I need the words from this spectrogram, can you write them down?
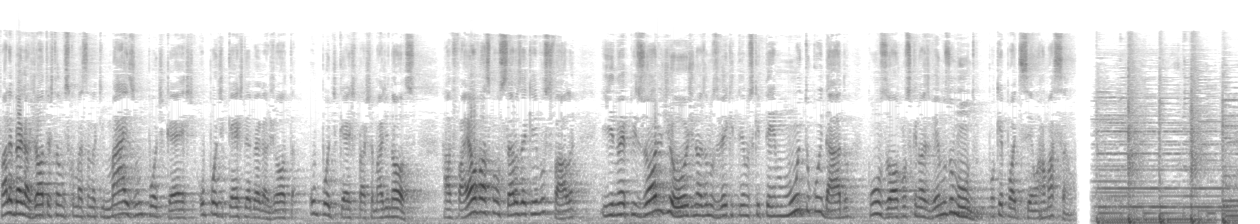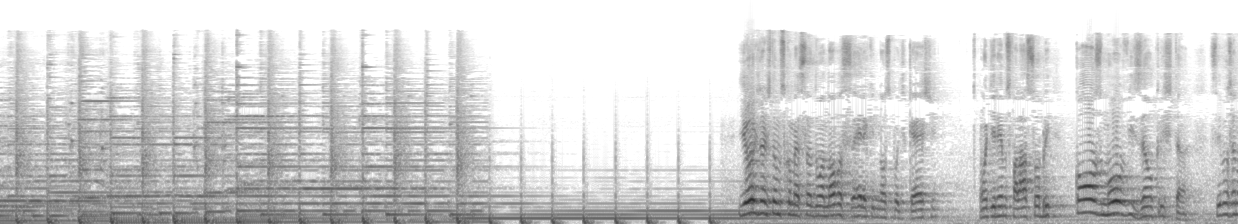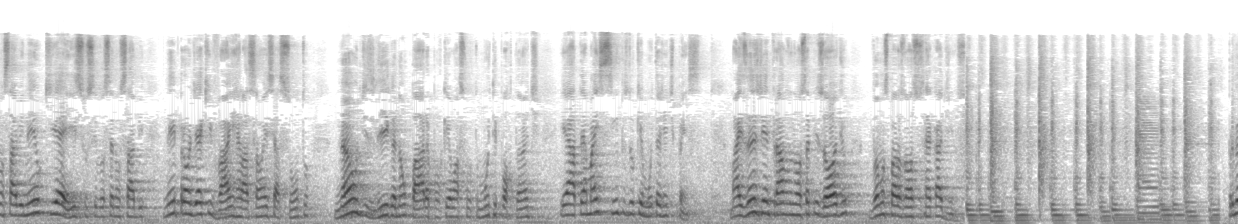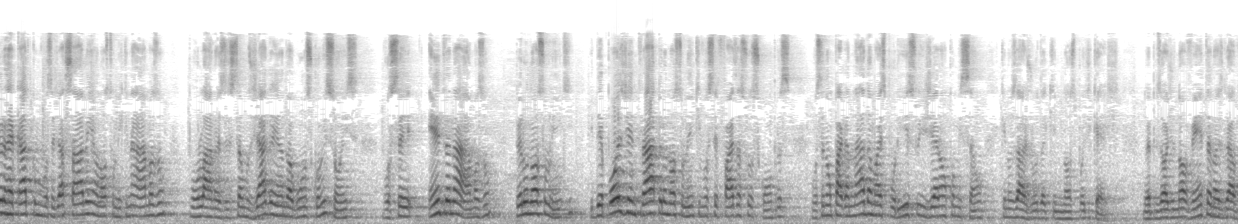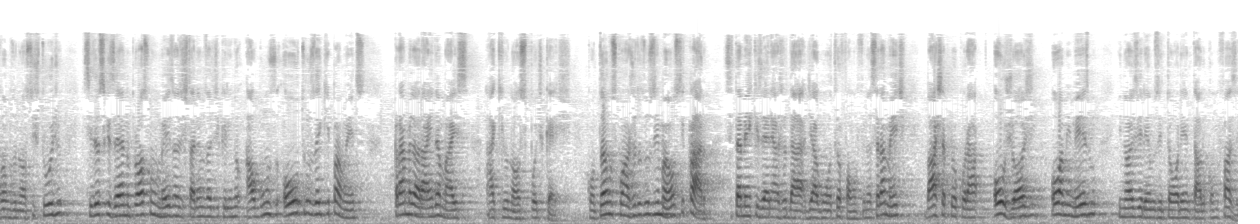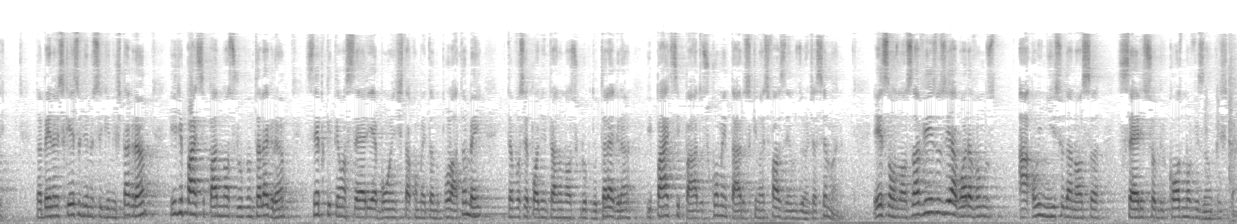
Fala BHJ, estamos começando aqui mais um podcast, o podcast da BHJ, um podcast para chamar de nós. Rafael Vasconcelos é quem vos fala e no episódio de hoje nós vamos ver que temos que ter muito cuidado com os óculos que nós vemos no mundo, porque pode ser uma armação. E hoje nós estamos começando uma nova série aqui no nosso podcast, onde iremos falar sobre cosmovisão cristã. Se você não sabe nem o que é isso, se você não sabe nem para onde é que vai em relação a esse assunto, não desliga, não para, porque é um assunto muito importante e é até mais simples do que muita gente pensa. Mas antes de entrarmos no nosso episódio, vamos para os nossos recadinhos. Primeiro recado, como vocês já sabem, é o nosso link na Amazon. Por lá nós estamos já ganhando algumas comissões. Você entra na Amazon pelo nosso link e depois de entrar pelo nosso link você faz as suas compras. Você não paga nada mais por isso e gera uma comissão que nos ajuda aqui no nosso podcast. No episódio 90 nós gravamos no nosso estúdio. Se Deus quiser, no próximo mês nós estaremos adquirindo alguns outros equipamentos para melhorar ainda mais aqui o nosso podcast. Contamos com a ajuda dos irmãos e, claro, se também quiserem ajudar de alguma outra forma financeiramente, basta procurar ou Jorge ou a mim mesmo e nós iremos então orientá-lo como fazer. Também não esqueçam de nos seguir no Instagram e de participar do nosso grupo no Telegram. Sempre que tem uma série é bom a gente estar comentando por lá também. Então você pode entrar no nosso grupo do Telegram e participar dos comentários que nós fazemos durante a semana. Esses são os nossos avisos e agora vamos ao início da nossa série sobre cosmovisão cristã.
